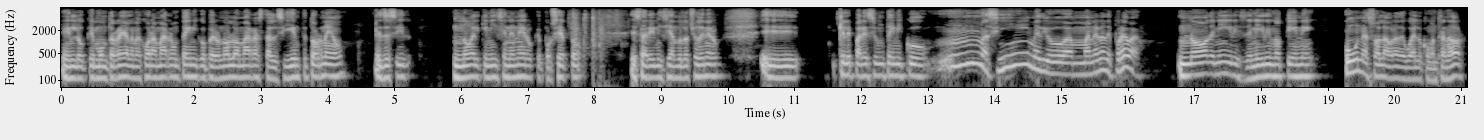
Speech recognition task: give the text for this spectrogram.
en lo que Monterrey a lo mejor amarra un técnico, pero no lo amarra hasta el siguiente torneo, es decir, no el que inicia en enero, que por cierto estaré iniciando el 8 de enero. Eh, ¿Qué le parece un técnico mm, así, medio a manera de prueba? No de Nigris, de Nigris no tiene una sola hora de vuelo como entrenador.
